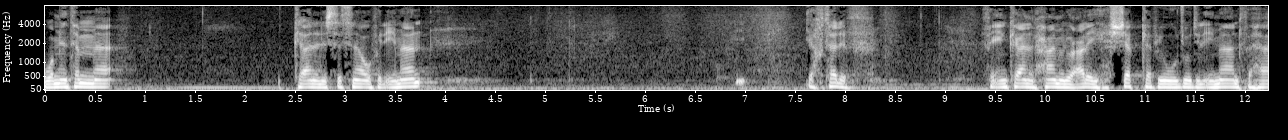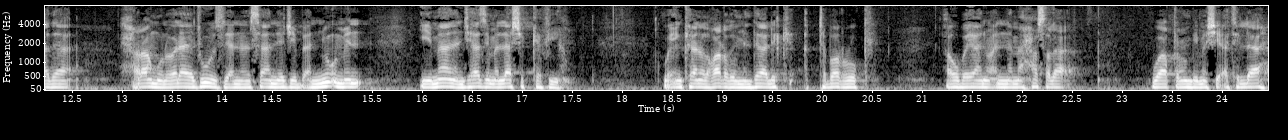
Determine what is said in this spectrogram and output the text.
ومن ثم كان الاستثناء في الإيمان يختلف فإن كان الحامل عليه الشك في وجود الإيمان فهذا حرام ولا يجوز لأن الإنسان يجب أن يؤمن إيمانا جازما لا شك فيه وإن كان الغرض من ذلك التبرك أو بيان أن ما حصل واقع بمشيئة الله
